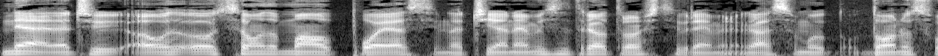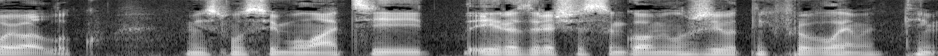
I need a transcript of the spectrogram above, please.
Ne, znači, ovo samo da malo pojasnim. Znači, ja ne mislim da treba trošiti vreme, ja sam donao svoju odluku. Mi smo u simulaciji i razrešio sam gomilu životnih problema tim.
